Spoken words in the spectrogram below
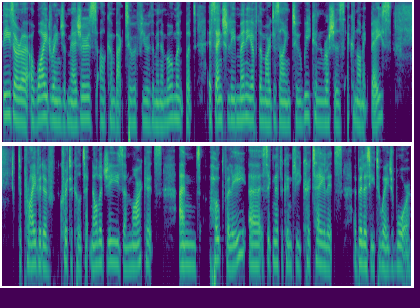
these are a, a, wide range of measures. I'll come back to a few of them in a moment, but essentially, many of them are designed to weaken Russia's economic base, deprive it of critical technologies and markets, and hopefully uh, significantly curtail its ability to wage war.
